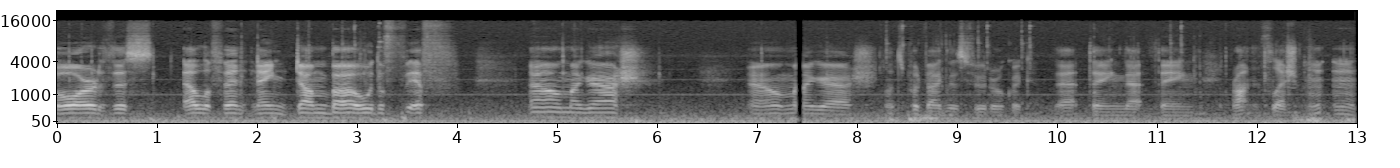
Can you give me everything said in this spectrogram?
bore this elephant named Dumbo the fifth. Oh my gosh. Oh my gosh. Let's put back this food real quick. That thing, that thing. Rotten flesh. Mm-mm.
